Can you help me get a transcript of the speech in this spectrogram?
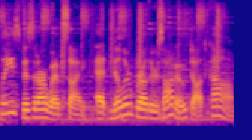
Please visit our website at millerbrothersauto.com.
